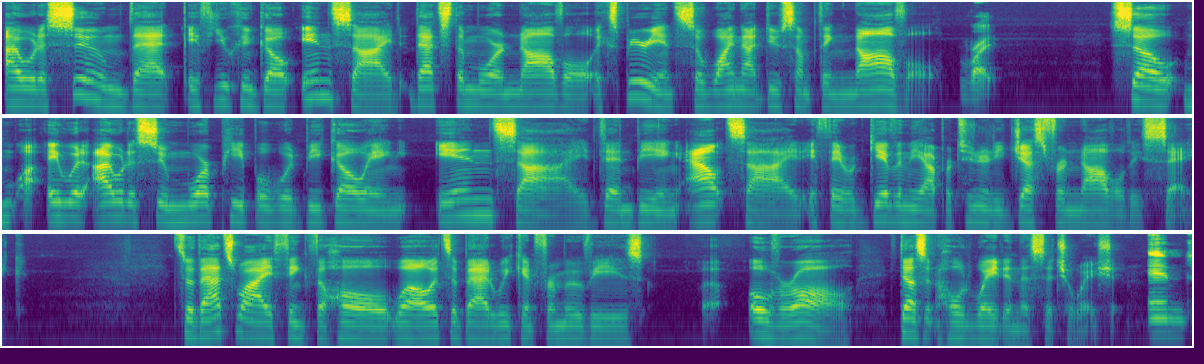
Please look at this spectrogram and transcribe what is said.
I would assume that if you can go inside, that's the more novel experience. So why not do something novel? Right. So it would I would assume more people would be going inside than being outside if they were given the opportunity just for novelty's sake. So that's why I think the whole well, it's a bad weekend for movies uh, overall doesn't hold weight in this situation. And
